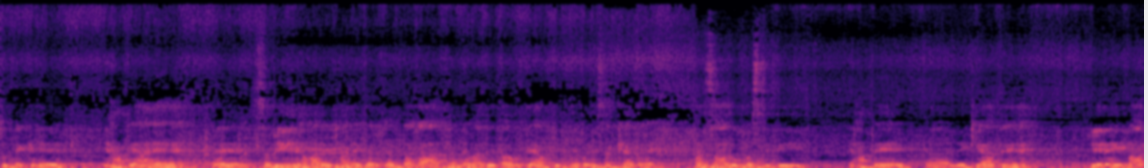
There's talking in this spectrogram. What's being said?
सुनने के लिए यहाँ पे आए हैं। मैं सभी हमारे ठाणेकर जनता का धन्यवाद देता हूँ कि आप इतनी बड़ी संख्या में हर साल उपस्थिति यहाँ पे लेके आते हैं। फिर एक बार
